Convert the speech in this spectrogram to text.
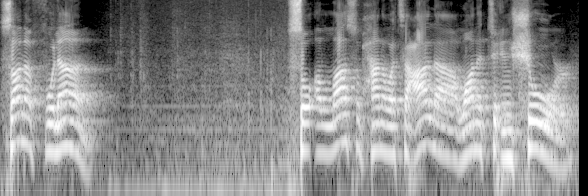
son of Fulan. So Allah subhanahu wa ta'ala wanted to ensure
